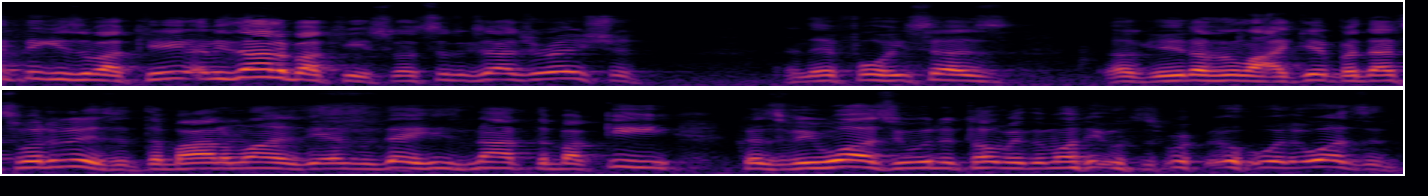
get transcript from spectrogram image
think he's a baki, and he's not a baki. So that's an exaggeration, and therefore he says. Okay, he doesn't like it, but that's what it is. At the bottom line, at the end of the day, he's not the baki because if he was, he wouldn't have told me the money was real when it wasn't.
